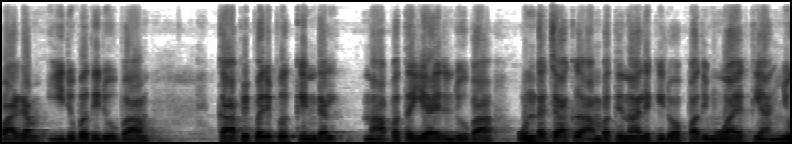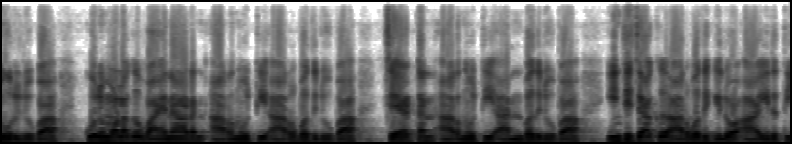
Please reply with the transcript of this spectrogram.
പഴം ഇരുപത് രൂപ കാപ്പിപ്പരിപ്പ് കിൻഡൽ നാൽപ്പത്തയ്യായിരം രൂപ ഉണ്ടച്ചാക്ക് അമ്പത്തിനാല് കിലോ പതിമൂവായിരത്തി അഞ്ഞൂറ് രൂപ കുരുമുളക് വയനാടൻ അറുന്നൂറ്റി അറുപത് രൂപ ചേട്ടൻ അറുന്നൂറ്റി അൻപത് രൂപ ഇഞ്ചിച്ചാക്ക് അറുപത് കിലോ ആയിരത്തി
